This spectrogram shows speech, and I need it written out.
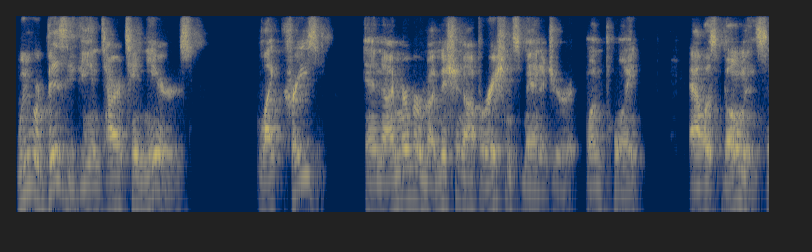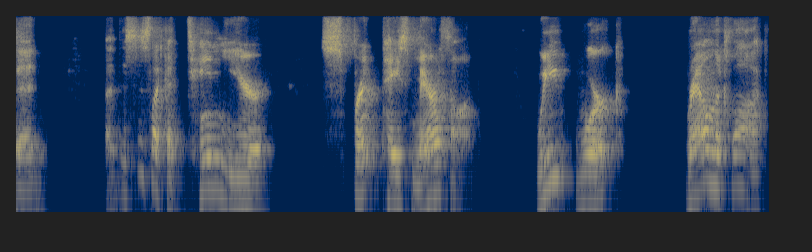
we were busy the entire 10 years like crazy. And I remember my mission operations manager at one point, Alice Bowman, said, uh, This is like a 10 year sprint pace marathon. We work round the clock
